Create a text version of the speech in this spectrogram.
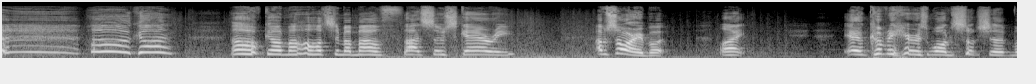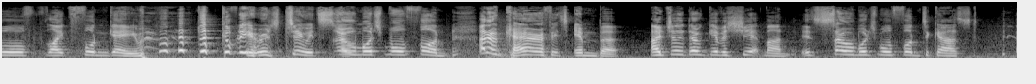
oh, God. Oh, God, my heart's in my mouth. That's so scary. I'm sorry, but, like, you know, Company Heroes 1 such a more, like, fun game. Company Heroes 2, it's so much more fun. I don't care if it's imba. I just don't give a shit, man. It's so much more fun to cast.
